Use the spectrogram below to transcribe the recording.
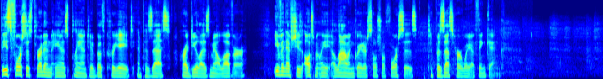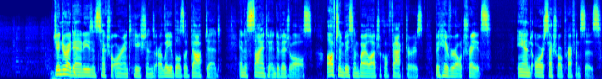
These forces threaten Anna's plan to both create and possess her idealized male lover, even if she's ultimately allowing greater social forces to possess her way of thinking. Gender identities and sexual orientations are labels adopted and assigned to individuals, often based on biological factors, behavioral traits, and or sexual preferences.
